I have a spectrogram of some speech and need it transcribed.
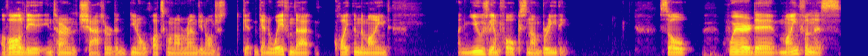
of all the internal chatter and you know what's going on around you, and all just getting getting away from that, quietening the mind, and usually I'm focusing on breathing. So where the mindfulness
